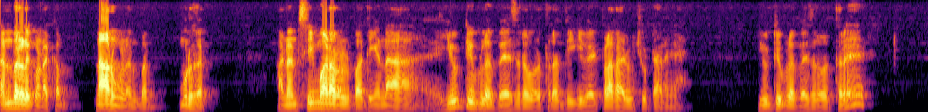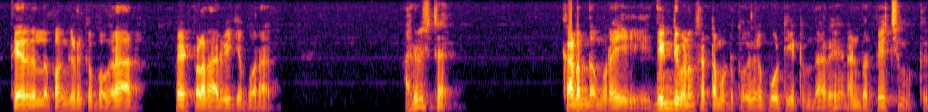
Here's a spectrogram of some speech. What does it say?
நண்பர்களுக்கு வணக்கம். நான் உங்கள் நண்பன் முருகன். அண்ணன் சீமான் அவர்கள் பார்த்தீங்கன்னா யூடியூப்பில் பேசுகிற ஒருத்தரை தூக்கி வேட்பாளர் அறிவிச்சு விட்டாருங்க. யூடியூப்பில் பேசுகிற ஒருத்தர் தேர்தலில் பங்கெடுக்க போகிறார் வேட்பாளராக அறிவிக்க போகிறார் அறிவிச்சிட்டார். கடந்த முறை திண்டிவனம் சட்டமன்ற தொகுதியில் போட்டிகிட்டு இருந்தார் நண்பர் பேச்சுமுத்து.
